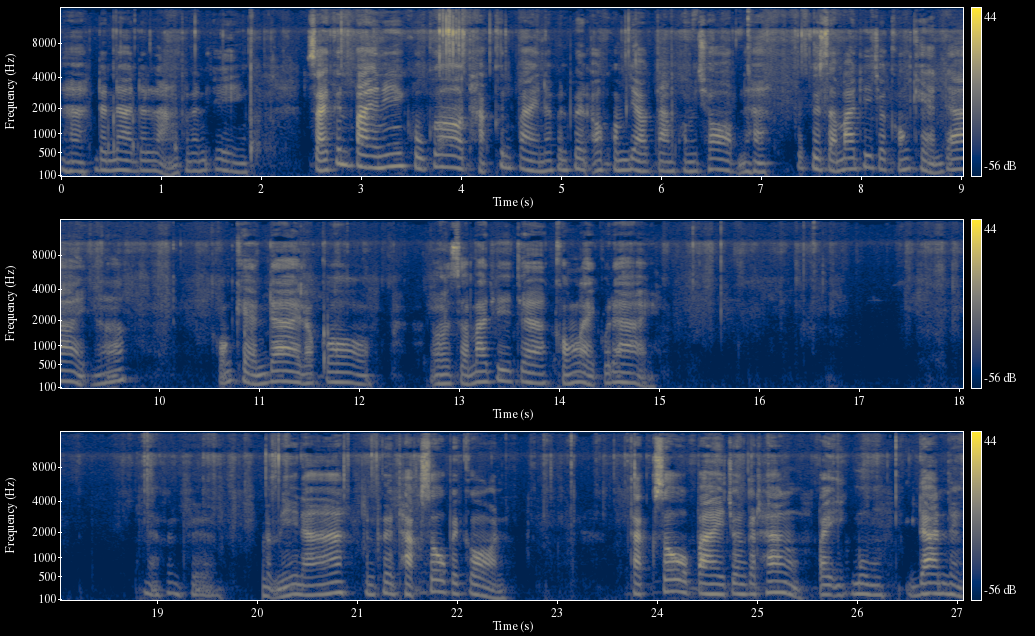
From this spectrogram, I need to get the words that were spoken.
นะคะด้านหน้าด้านหลังเท่านั้นเอง สายขึ้นไปนี่ครูก็ถักขึ้นไปนะเพื่อนๆเอาความยาวตามความชอบนะคะก็คือสามารถที่จะคล้องแขนได้นะคล้องแขนได้แล้วก็สามารถที่จะคล้องไหล่ก็ได้นะเพื่อนๆแบบนี้นะเพื่อนๆถักโซ่ไปก่อน ถักโซ่ไปจนกระทั่งไปอีกมุมอีกด้านหนึ่ง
